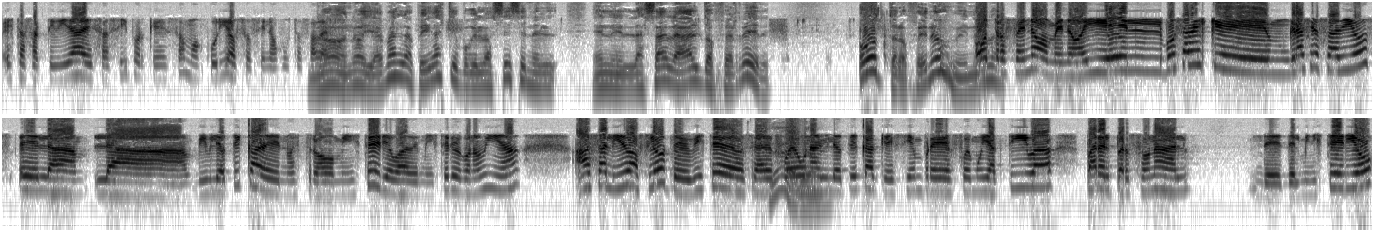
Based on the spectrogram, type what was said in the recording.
estas actividades así porque somos curiosos y nos gusta saber. No, no, y además la pegaste porque lo haces en el en la sala Aldo Ferrer. Otro fenómeno. ¿no? Otro fenómeno. Y el, vos sabés que, mm, gracias a Dios, eh, la, la biblioteca de nuestro ministerio, va, del Ministerio de Economía, ha salido a flote, ¿viste? O sea, fue una biblioteca que siempre fue muy activa para el personal de- del ministerio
